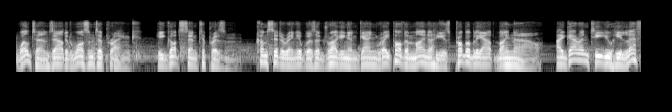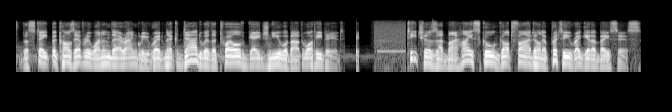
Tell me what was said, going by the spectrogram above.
Well turns out it wasn't a prank. He got sent to prison. Considering it was a drugging and gang rape of a minor he is probably out by now. I guarantee you he left the state because everyone and their angry redneck dad with a 12 gauge knew about what he did. Teachers at my high school got fired on a pretty regular basis.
